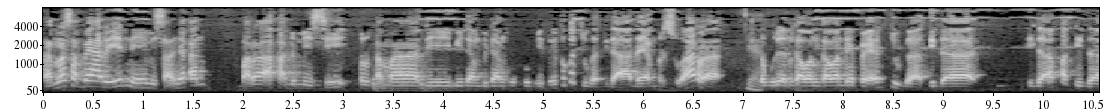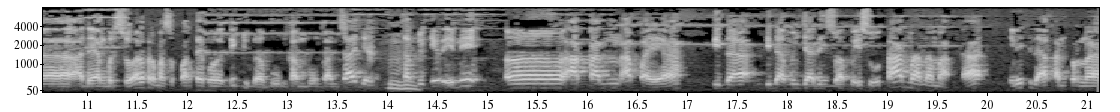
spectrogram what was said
Karena sampai hari ini misalnya kan para akademisi terutama di bidang-bidang hukum itu itu kan juga tidak ada yang bersuara. Ya. Kemudian kawan-kawan DPR juga tidak tidak apa tidak ada yang bersuara termasuk partai politik juga bungkam-bungkam saja. Mhm. Saya pikir ini eh, akan apa ya tidak tidak menjadi suatu isu utama nah maka ini tidak akan pernah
